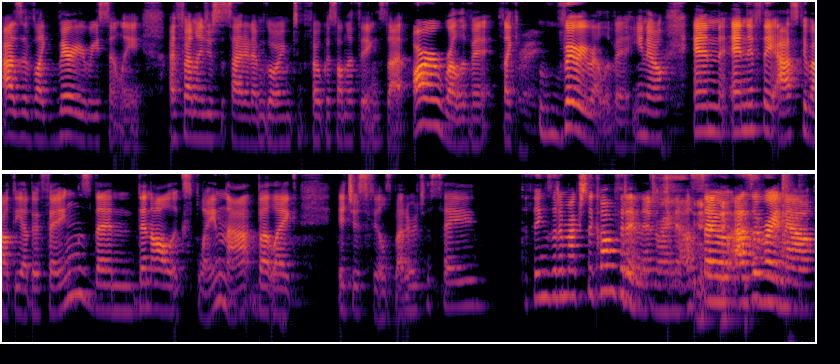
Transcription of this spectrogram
as of like very recently, I finally just decided I'm going to focus on the things that are relevant, like right. very relevant, you know. And and if they ask about the other things, then then I'll explain that. But like it just feels better to say the things that I'm actually confident in right now. So as of right now,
